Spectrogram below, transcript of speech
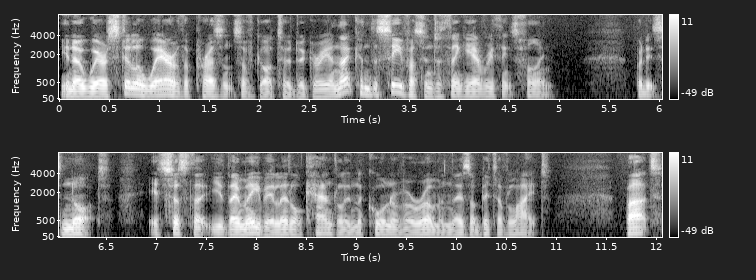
you know, we're still aware of the presence of God to a degree, and that can deceive us into thinking everything's fine. But it's not. It's just that you, there may be a little candle in the corner of a room and there's a bit of light. But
